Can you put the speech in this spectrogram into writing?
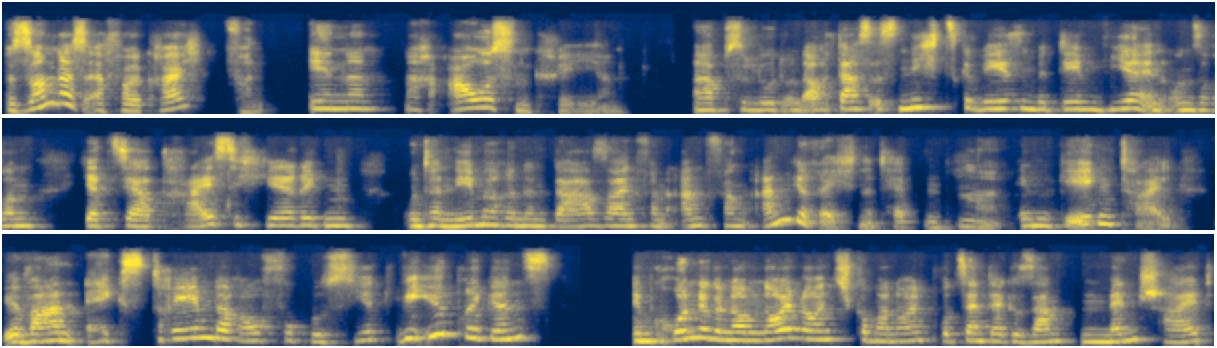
besonders erfolgreich von innen nach außen kreieren. Absolut. Und auch das ist nichts gewesen, mit dem wir in unserem jetzt ja 30-jährigen Unternehmerinnen-Dasein von Anfang an gerechnet hätten. Nein. Im Gegenteil, wir waren extrem darauf fokussiert, wie übrigens im Grunde genommen 99,9 Prozent der gesamten Menschheit,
